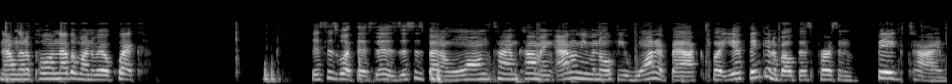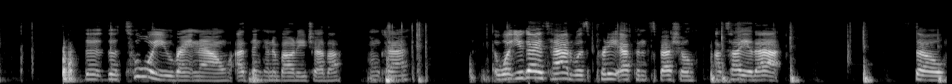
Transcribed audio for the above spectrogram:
Now I'm going to pull another one real quick. This is what this is. This has been a long time coming. I don't even know if you want it back, but you're thinking about this person big time. The, the two of you right now are thinking about each other. Okay? What you guys had was pretty effing special. I'll tell you that. So,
